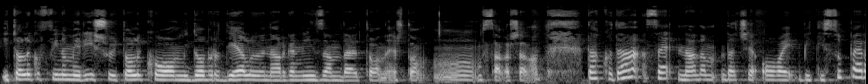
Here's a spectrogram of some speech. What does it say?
i toliko fino mirišu i toliko mi dobro djeluju na organizam da je to nešto mm, savršeno. Tako da se nadam da će ovaj biti super,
